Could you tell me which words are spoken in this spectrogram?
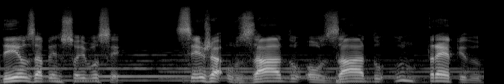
Deus abençoe você. Seja usado, ousado, intrépido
